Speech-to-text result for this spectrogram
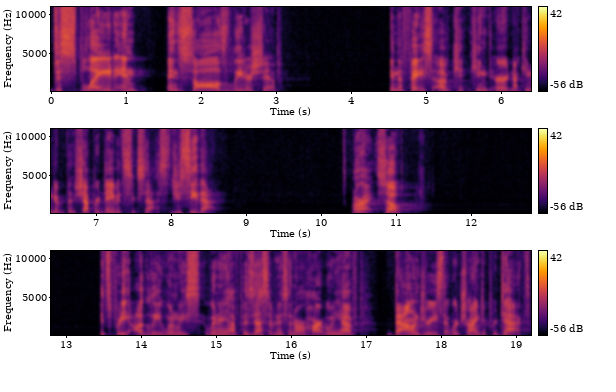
displayed in, in Saul's leadership in the face of King, or not King David, the shepherd David's success? Did you see that? All right, so it's pretty ugly when we, when we have possessiveness in our heart, when we have boundaries that we're trying to protect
